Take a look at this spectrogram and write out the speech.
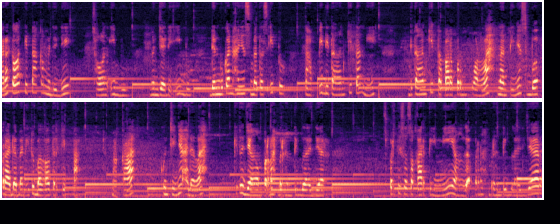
Karena kalau kita akan menjadi calon ibu menjadi ibu. Dan bukan hanya sebatas itu tapi di tangan kita nih, di tangan kita para perempuan lah nantinya sebuah peradaban itu bakal tercipta. Maka kuncinya adalah kita jangan pernah berhenti belajar. Seperti sosok Kartini yang nggak pernah berhenti belajar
